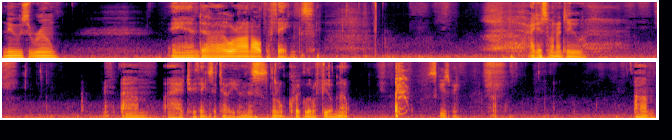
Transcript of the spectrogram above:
Newsroom. And uh, we're on all the things. I just wanted to um, I have two things to tell you in this little quick little field note. Excuse me. Um,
